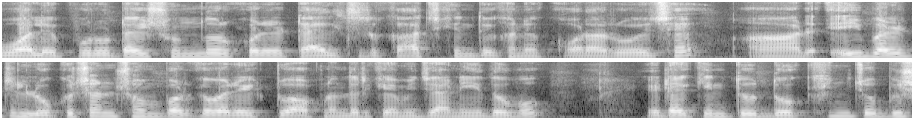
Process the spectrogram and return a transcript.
ওয়ালে পুরোটাই সুন্দর করে টাইলসের কাজ কিন্তু এখানে করা রয়েছে। আর এই বাড়িটির লোকেশন সম্পর্কে এবার একটু আপনাদেরকে আমি জানিয়ে দেবো। এটা কিন্তু দক্ষিণ চব্বিশ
